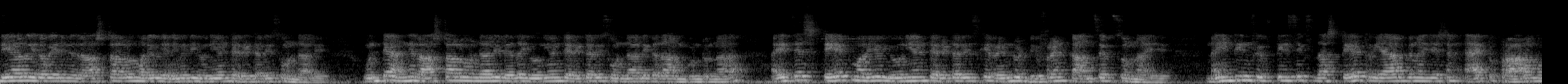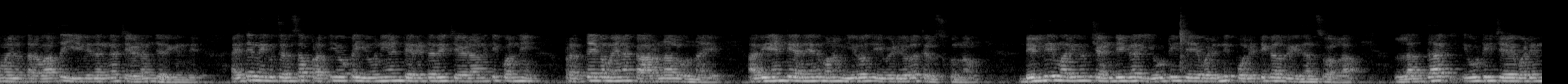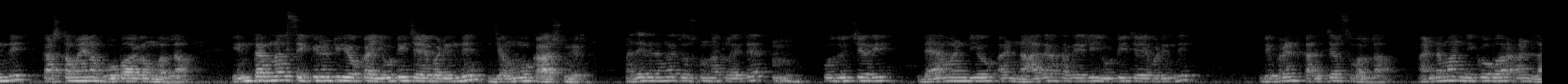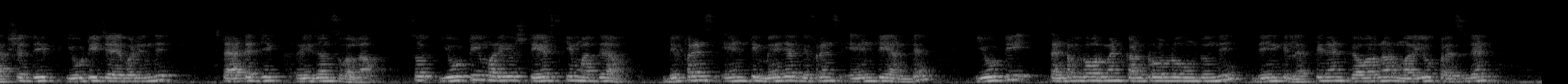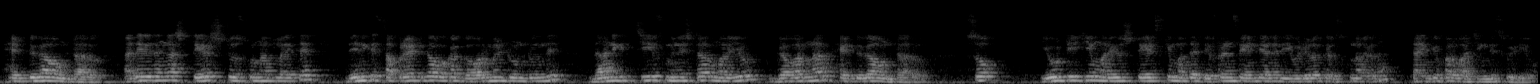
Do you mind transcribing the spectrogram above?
ఇండియాలో ఇరవై ఎనిమిది రాష్ట్రాలు మరియు ఎనిమిది యూనియన్ టెరిటరీస్ ఉండాలి. ఉంటే అన్ని రాష్ట్రాలు ఉండాలి లేదా యూనియన్ టెరిటరీస్ ఉండాలి కదా అనుకుంటున్నారా? అయితే స్టేట్ మరియు యూనియన్ టెరిటరీస్కి రెండు డిఫరెంట్ కాన్సెప్ట్స్ ఉన్నాయి. Nineteen fifty six the state reorganisation act ప్రారంభమైన తర్వాత ఈ విధంగా చేయడం జరిగింది. అయితే మీకు తెలుసా ప్రతి ఒక్క యూనియన్ టెరిటరీ చేయడానికి కొన్ని ప్రత్యేకమైన కారణాలు ఉన్నాయి. అవి ఏంటి అనేది మనం ఈ రోజు ఈ వీడియోలో తెలుసుకుందాం. ఢిల్లీ మరియు చండీగఢ్ యూటీ చేయబడింది పొలిటికల్ రీజన్స్ వల్ల. లద్దాఖ్ యూటీ చేయబడింది కష్టమైన భూభాగం వల్ల. ఇంటర్నల్ సెక్యూరిటీ యొక్క యూటీ చేయబడింది జమ్మూ కాశ్మీర్ అదేవిధంగా చూసుకున్నట్లయితే పుదుచ్చేరి డామన్ డ్యూ అండ్ నాగర్ హవేలీ యూటీ చేయబడింది డిఫరెంట్ కల్చర్స్ వల్ల. అండమాన్ నికోబార్ అండ్ లక్షద్వీప్ యూటీ చేయబడింది స్ట్రాటజిక్ రీజన్స్ వల్ల. సో యూటీ మరియు స్టేట్స్కి మధ్య డిఫరెన్స్ ఏంటి? మేజర్ డిఫరెన్స్ ఏంటి అంటే యూటీ సెంట్రల్ గవర్నమెంట్ కంట్రోల్లో ఉంటుంది. దీనికి లెఫ్టినెంట్ గవర్నర్ మరియు ప్రెసిడెంట్ హెడ్గా ఉంటారు. అదేవిధంగా స్టేట్స్ చూసుకున్నట్లయితే దీనికి సపరేట్గా ఒక గవర్నమెంట్ ఉంటుంది. దానికి చీఫ్ మినిస్టర్ మరియు గవర్నర్ హెడ్గా ఉంటారు. సో యూటీకి మరియు స్టేట్స్కి మధ్య డిఫరెన్స్ ఏంటి అనేది ఈ వీడియోలో తెలుసుకున్నారు కదా. Thank you for watching this video.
